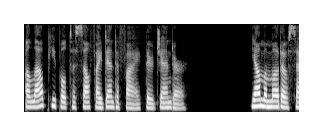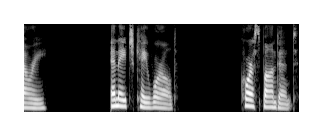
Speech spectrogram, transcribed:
allow people to self identify their gender. Yamamoto Saori. NHK World. Correspondent.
